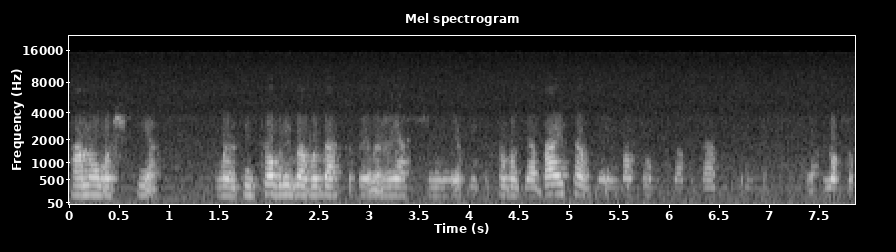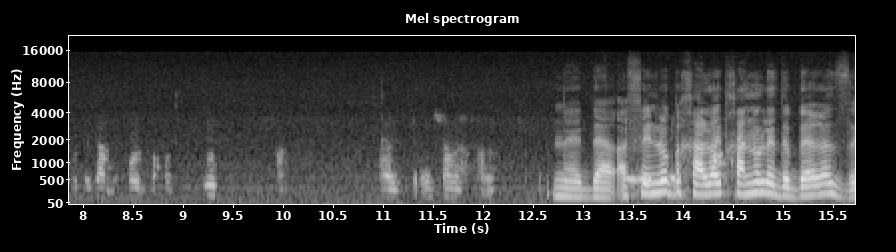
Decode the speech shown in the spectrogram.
כמה הוא משפיע. זאת אומרת, אם טוב לי בעבודה, סביר להניח שאני אביא את הטוב הזה הביתה, ואם לא טוב לי בעבודה, לא טוב לזה גם יכול פחות בדיוק. אז שם אפשר נהדר. אפילו בכלל לא התחלנו לדבר על זה,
